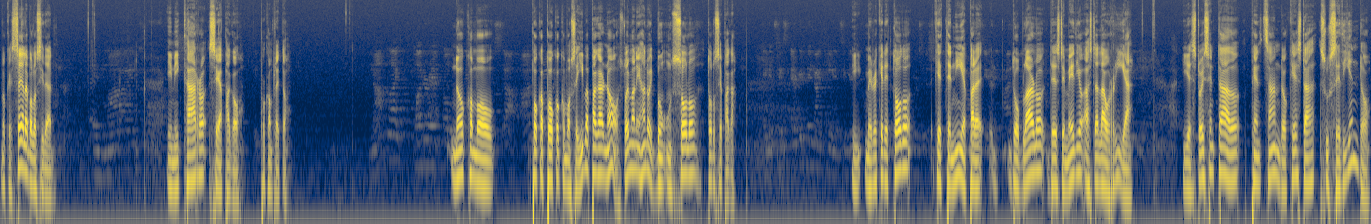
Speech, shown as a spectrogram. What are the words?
Lo que sea la velocidad y mi carro se apagó por completo. No como poco a poco como se iba a apagar, no, estoy manejando y boom, un solo, todo se apaga. Y me requiere todo que tenía para doblarlo desde medio hasta la orilla. Y estoy sentado pensando qué está sucediendo.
